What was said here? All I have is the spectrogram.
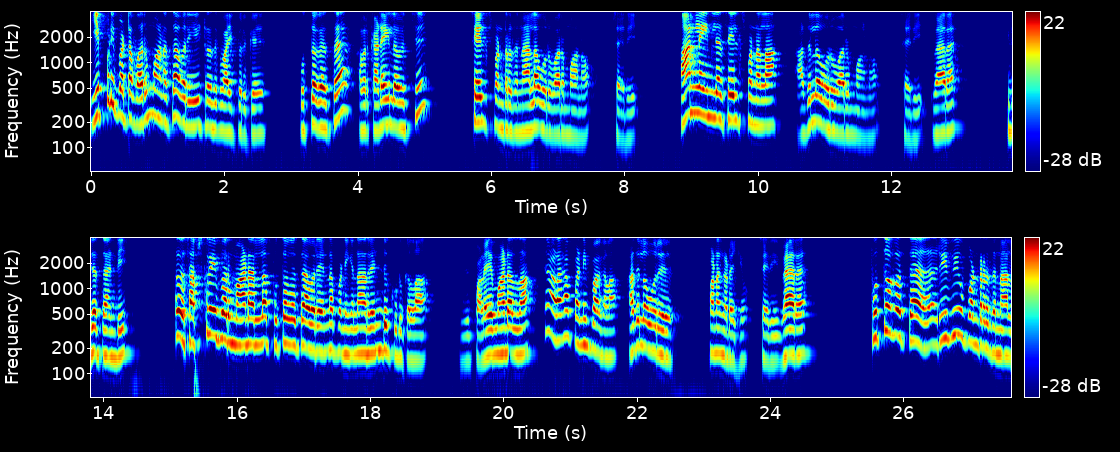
எப்படிப்பட்ட வருமானத்தை அவர் ஈட்டுறதுக்கு வாய்ப்பு இருக்குது புத்தகத்தை அவர் கடையில் வச்சு சேல்ஸ் பண்ணுறதுனால ஒரு வருமானம் சரி. ஆன்லைனில் சேல்ஸ் பண்ணலாம் அதில் ஒரு வருமானம் சரி. வேறு? இதை தாண்டி சப்ஸ்கிரைபர் மாடலில் புத்தகத்தை அவர் என்ன பண்ணிங்கன்னா ரெண்டு கொடுக்கலாம். இது பழைய மாடல் தான். அழகாக பண்ணி பார்க்கலாம். அதில் ஒரு பணம் கிடைக்கும். சரி வேறு. புத்தகத்தை ரிவ்யூ பண்ணுறதுனால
